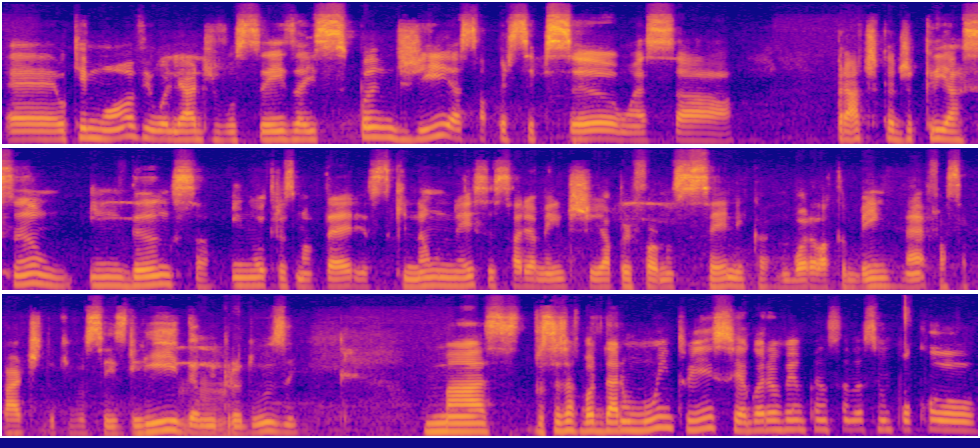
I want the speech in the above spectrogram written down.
é, o que move o olhar de vocês a expandir essa percepção, essa prática de criação em dança, em outras matérias, que não necessariamente a performance cênica, embora ela também né, faça parte do que vocês lidam uhum. e produzem. Mas vocês abordaram muito isso e agora eu venho pensando assim um pouco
